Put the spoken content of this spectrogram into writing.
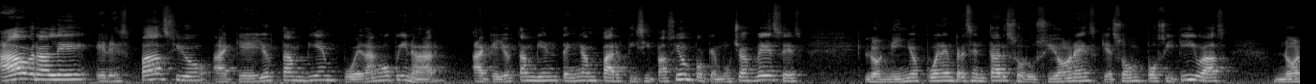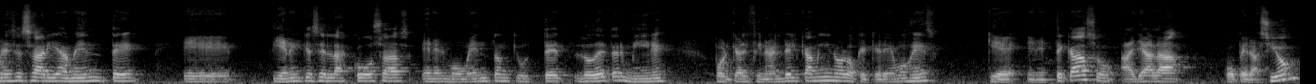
ábrale el espacio a que ellos también puedan opinar, a que ellos también tengan participación, porque muchas veces los niños pueden presentar soluciones que son positivas, no necesariamente eh, tienen que ser las cosas en el momento en que usted lo determine, porque al final del camino lo que queremos es que en este caso haya la cooperación,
